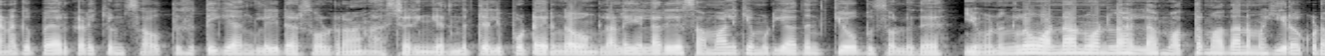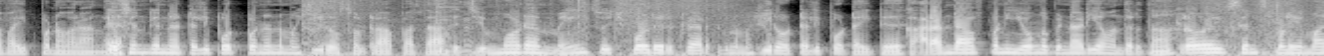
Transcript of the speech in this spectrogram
எனக்கு பேர் கிடைக்கும். சவுத் சிட்டி கேங் லீடர் சொல்றான். மாஸ்டர் இங்க இருந்து டெலிபோர்ட் ஆயிருங்க. உங்களால எல்லாரையும் சமாளிக்க முடியாதுன்னு கியூப் சொல்லுது. இவனுங்களும் ஒன் ஆன் ஒன்லாம் இல்ல மொத்தமா தான் நம்ம ஹீரோ கூட ஃபைட் பண்ண வராங்க. ஸ்டேஷனுக்கு என்ன டெலிபோர்ட் பண்ண நம்ம ஹீரோ சொல்றா பார்த்தா. அந்த ஜிம்மோட மெயின் சுவிட்ச் போர்டு இருக்கிற இடத்துக்கு நம்ம ஹீரோ டெலிபோர்ட் ஆயிட்டு கரண்ட் ஆஃப் பண்ணி இவங்க பின்னாடியே வந்துருதான் க்ரோவேவ் சென்ஸ் மூலியமா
